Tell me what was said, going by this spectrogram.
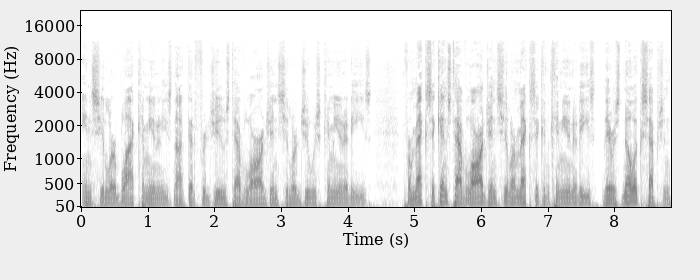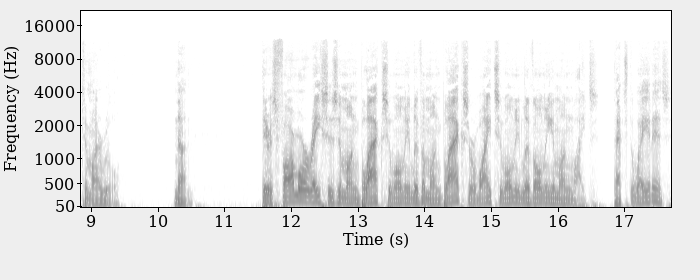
insular black communities. Not good for Jews to have large insular Jewish communities for Mexicans to have large insular Mexican communities, there is no exception to my rule. None. There is far more racism among blacks who only live among blacks or whites who only live only among whites. That's the way it is.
